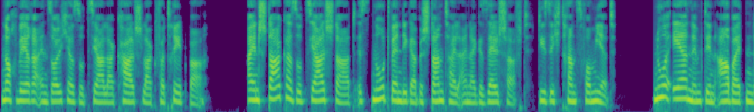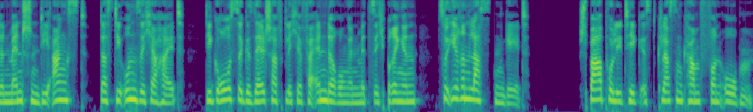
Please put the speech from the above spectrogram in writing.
noch wäre ein solcher sozialer Kahlschlag vertretbar. Ein starker Sozialstaat ist notwendiger Bestandteil einer Gesellschaft, die sich transformiert. Nur er nimmt den arbeitenden Menschen die Angst, dass die Unsicherheit, die große gesellschaftliche Veränderungen mit sich bringen, zu ihren Lasten geht. Sparpolitik ist Klassenkampf von oben.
